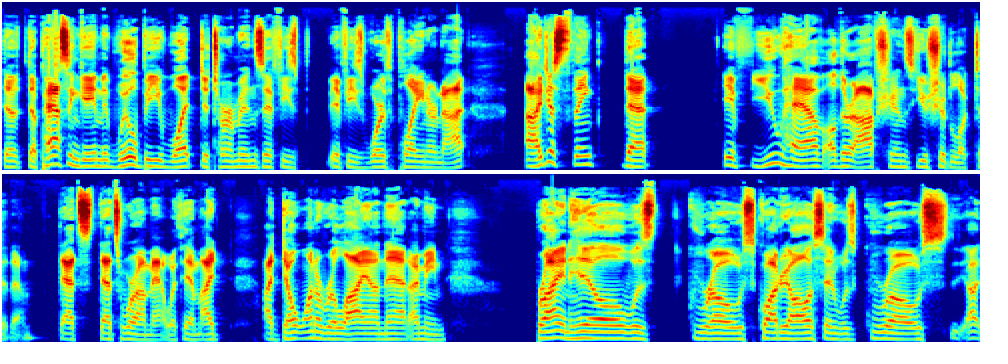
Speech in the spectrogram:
the the passing game it will be what determines if he's if he's worth playing or not. I just think that if you have other options, you should look to them. That's that's where I'm at with him. I I don't want to rely on that. I mean, Brian Hill was gross. Qadree Ollison was gross. Uh,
